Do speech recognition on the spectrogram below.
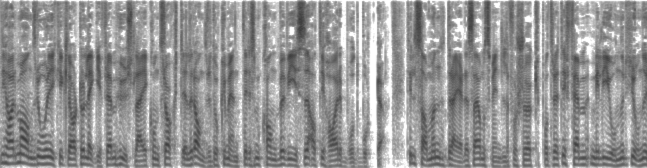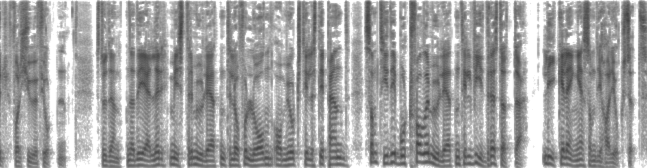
De har med andre ord ikke klart å legge frem husleiekontrakt eller andre dokumenter som kan bevise at de har bodd borte. Til sammen dreier det seg om svindelforsøk på 35 millioner kroner for 2014. Studentene det gjelder, mister muligheten til å få lån omgjort til stipend. Samtidig bortfaller muligheten til videre støtte, like lenge som de har jukset.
